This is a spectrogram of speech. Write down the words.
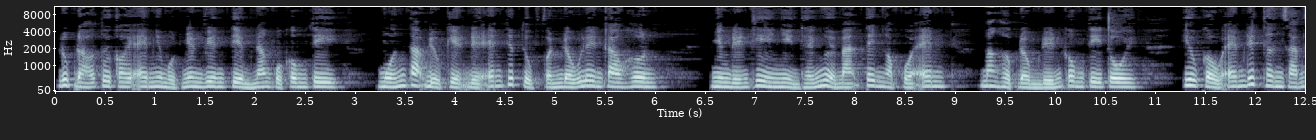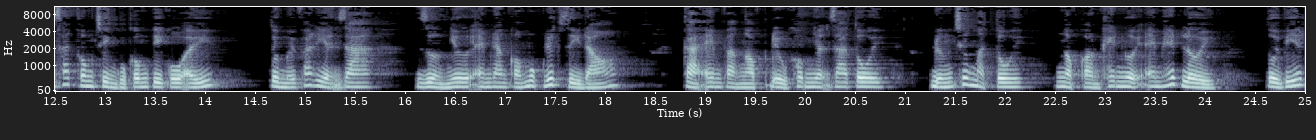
Lúc đó tôi coi em như một nhân viên tiềm năng của công ty, muốn tạo điều kiện để em tiếp tục phấn đấu lên cao hơn. Nhưng đến khi nhìn thấy người bạn tên Ngọc của em mang hợp đồng đến công ty tôi, yêu cầu em đích thân giám sát công trình của công ty cô ấy, tôi mới phát hiện ra dường như em đang có mục đích gì đó. Cả em và Ngọc đều không nhận ra tôi. Đứng trước mặt tôi, Ngọc còn khen ngợi em hết lời. Tôi biết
